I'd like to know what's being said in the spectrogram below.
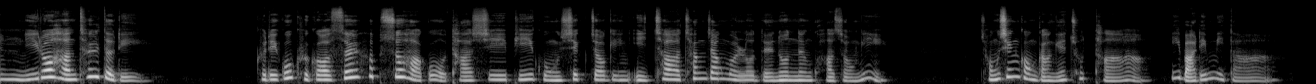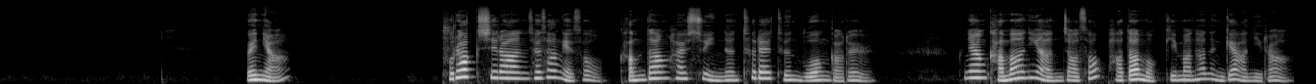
음, 이러한 틀들이 그리고 그것을 흡수하고 다시 비공식적인 2차 창작물로 내놓는 과정이 정신 건강에 좋다. 이 말입니다. 왜냐? 불확실한 세상에서 감당할 수 있는 틀에 든 무언가를 그냥 가만히 앉아서 받아 먹기만 하는 게 아니라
